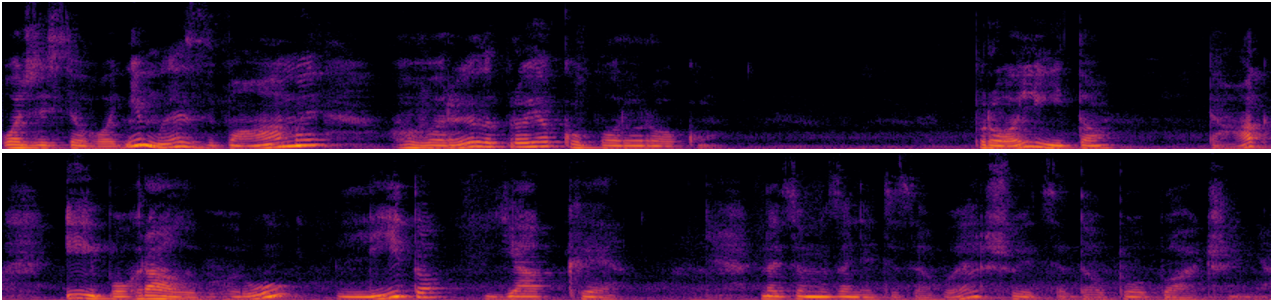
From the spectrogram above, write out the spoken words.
Отже, сьогодні ми з вами говорили про яку пору року? Про літо. Так. І пограли в гру літо яке. На цьому заняття завершується. До побачення.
